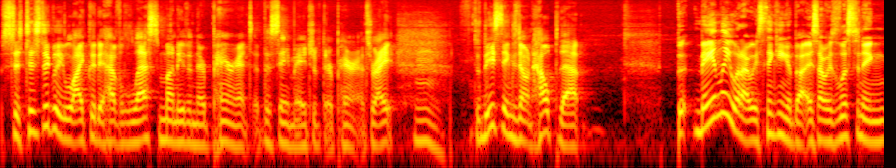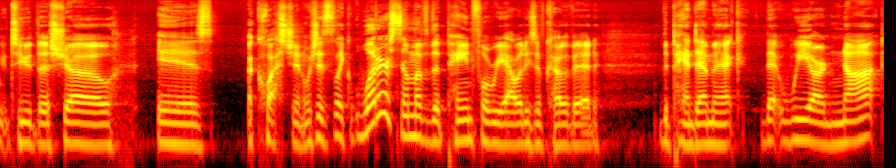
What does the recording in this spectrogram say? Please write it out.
statistically likely to have less money than their parents at the same age of their parents, right? Hmm. So these things don't help that. But mainly what I was thinking about as I was listening to the show is a question, which is like, what are some of the painful realities of COVID, the pandemic, that we are not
